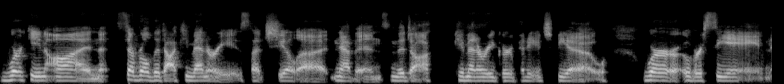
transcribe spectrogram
working on several of the documentaries that Sheila Nevins and the documentary group at HBO were overseeing.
